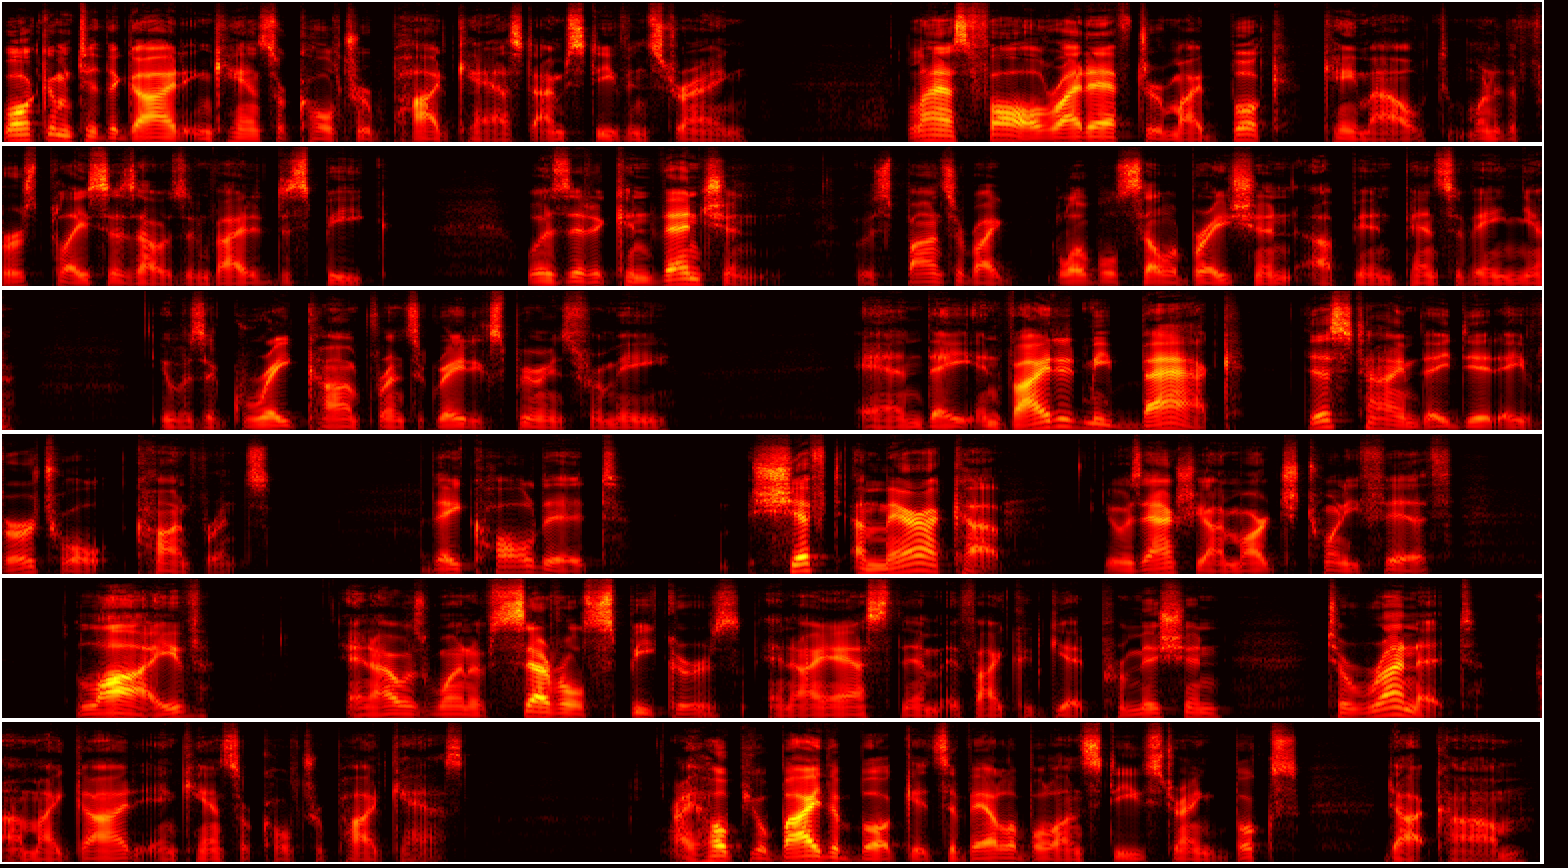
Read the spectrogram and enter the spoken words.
Welcome to the God in Cancel Culture podcast. I'm Stephen Strang. Last fall, right after my book came out, one of the first places I was invited to speak was at a convention. It was sponsored by Global Celebration up in Pennsylvania. It was a great conference, a great experience for me. And they invited me back. This time they did a virtual conference. They called it Shift America it was actually on March 25th, live, and I was one of several speakers, and I asked them if I could get permission to run it on my God and Cancel Culture podcast. I hope you'll buy the book. It's available on stevestrangbooks.com.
